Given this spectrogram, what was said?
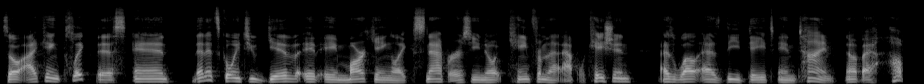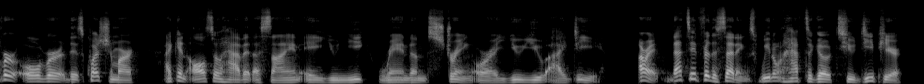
So I can click this and then it's going to give it a marking like Xnapper, so you know it came from that application, as well as the date and time. Now, if I hover over this question mark, I can also have it assign a unique random string or a UUID. All right, that's it for the settings. We don't have to go too deep here.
